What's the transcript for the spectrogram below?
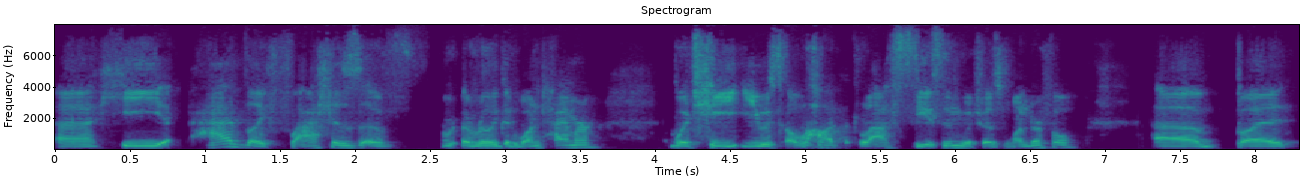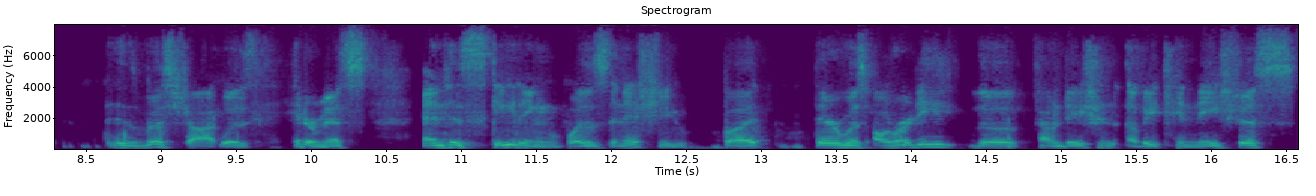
Uh, he had like flashes of a really good one timer, which he used a lot last season, which was wonderful. Uh, but his wrist shot was hit or miss. And his skating was an issue, but there was already the foundation of a tenacious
